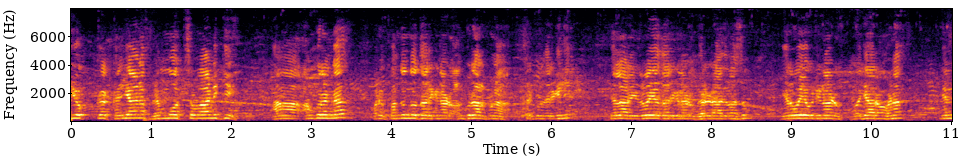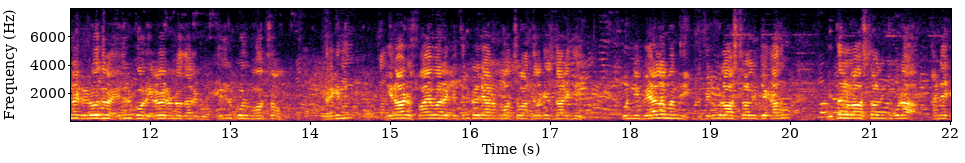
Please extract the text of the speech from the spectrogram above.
ఈ యొక్క కళ్యాణ బ్రహ్మోత్సవానికి అంకురంగా మనకు పంతొమ్మిదో తారీఖు నాడు అంకురార్పణ కార్యక్రమం జరిగింది. తెల్లారి ఇరవయో తారీఖు నాడు గరుడాదివాసం ఇరవై ఒకటి నాడు ధ్వజారోహణ. నిన్నటి రోజున ఎదుర్కోలు ఇరవై రెండో తారీఖు ఎదుర్కోలు మహోత్సవం జరిగింది. ఈనాడు స్వామివారికి తిరుకల్యాణ మహోత్సవాన్ని తిలకించడానికి కొన్ని వేల మంది మన తెలుగు రాష్ట్రాల నుంచే కాదు ఇతర రాష్ట్రాల నుంచి కూడా అనేక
